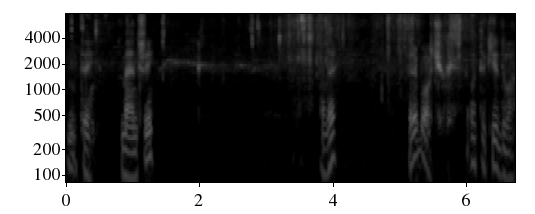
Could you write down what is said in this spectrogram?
Ну, Цей менший. Але рибочок. От такі два.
